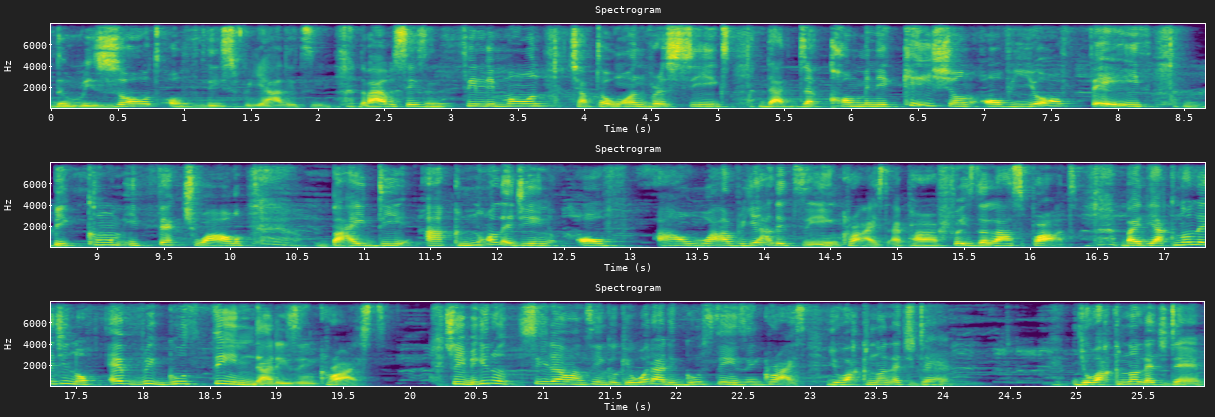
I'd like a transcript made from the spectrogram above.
the result of this reality. The Bible says in Philemon chapter 1 verse 6 that the communication of your faith become effectual by the acknowledging of our reality in Christ. I paraphrase the last part by the acknowledging of every good thing that is in Christ. So you begin to sit down and think, okay, what are the good things in Christ? You acknowledge them. You acknowledge them.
